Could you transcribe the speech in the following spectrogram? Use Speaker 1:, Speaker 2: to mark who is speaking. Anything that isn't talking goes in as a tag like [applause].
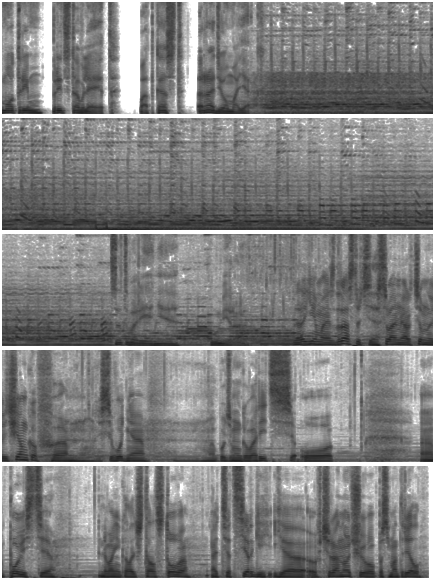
Speaker 1: Смотрим, представляет подкаст Радиомаяк. Сотворение умира.
Speaker 2: Дорогие мои, здравствуйте. С вами Артем Новиченков. Эм, сегодня мы будем говорить о э, повести Льва Николаевича Толстого «Отец Сергий». Я вчера ночью посмотрел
